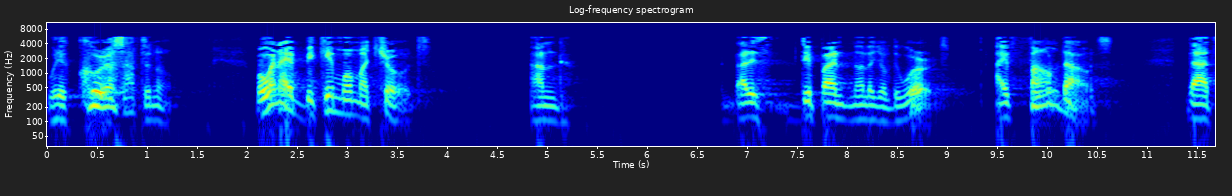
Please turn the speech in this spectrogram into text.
with a curious know. But when I became more matured, and that is deeper knowledge of the word, I found out that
